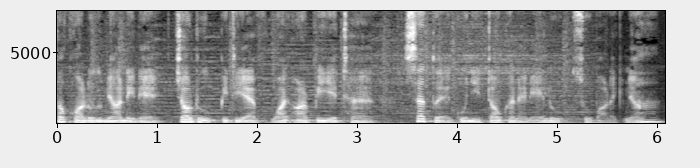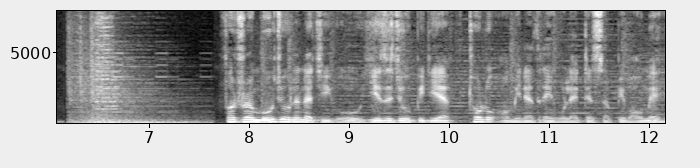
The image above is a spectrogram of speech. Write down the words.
ထွက်ခွာလူသူများအနေနဲ့ကြောက်တု PDF YRPA ထံ ဆက်သွယ်အကူအညီတောင်းခံနိုင်တယ်လို့ဆိုပါတယ်ခင်ဗျာ။ Federal Mojo လက်နက်ကြီးကိုရေစကြို PDF ထုတ်လုပ်အောင်မြင်တဲ့သတင်းကိုလည်းတင်ဆက်ပေးပါဦးမယ်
